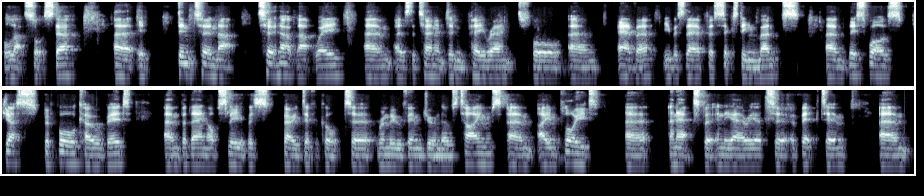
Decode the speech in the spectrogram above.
all that sort of stuff. Uh, it didn't turn that turn out that way, um, as the tenant didn't pay rent for um, ever. He was there for 16 months. Um, this was just before COVID, um, but then obviously it was very difficult to remove him during those times. Um, I employed uh, an expert in the area to evict him, um,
